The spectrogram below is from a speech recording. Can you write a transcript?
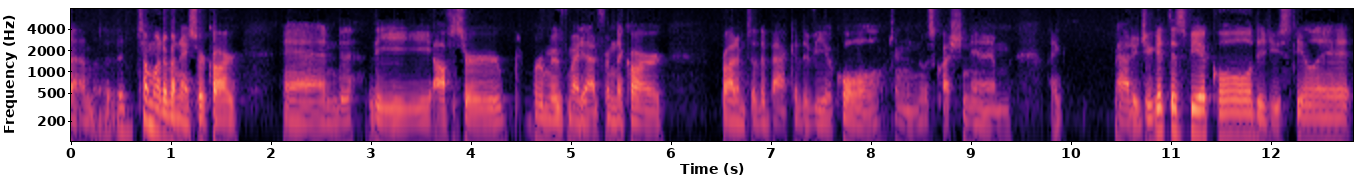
um, somewhat of a nicer car, and the officer removed my dad from the car brought him to the back of the vehicle and was questioning him like how did you get this vehicle? Did you steal it?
